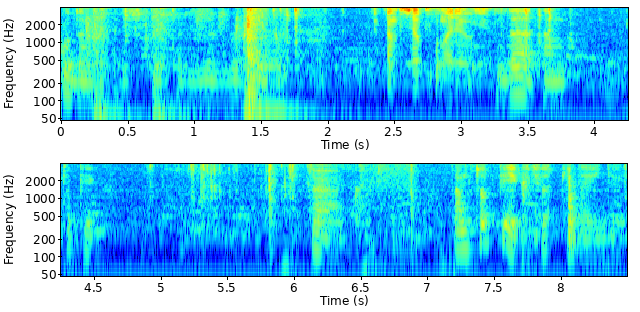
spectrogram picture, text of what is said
Откуда мы пришли? Это где? Ты там все посмотрел? Нет? Да, там тупик. Так. Там тупик, что ты туда идешь?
